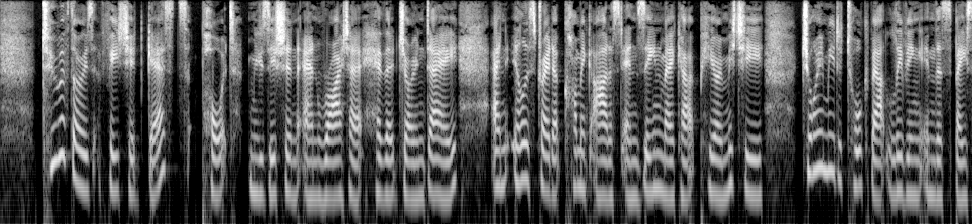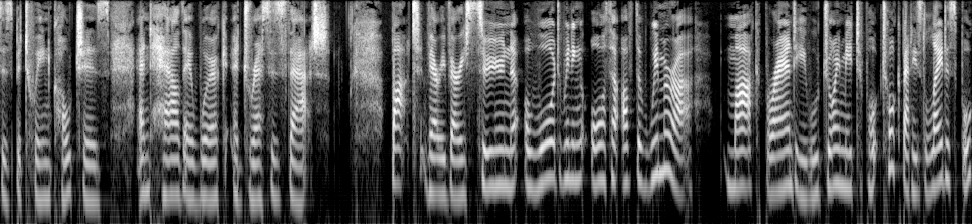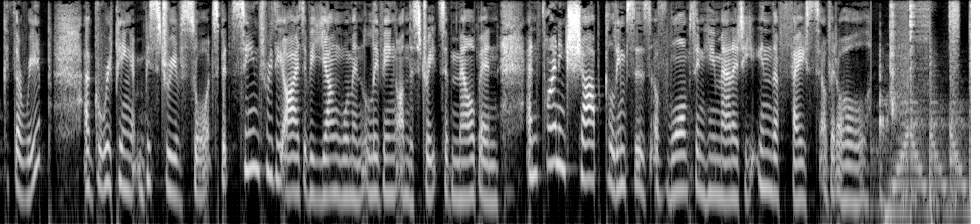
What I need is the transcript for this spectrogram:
Two of those featured guests, poet, musician, and writer Heather Joan Day, and illustrator, comic artist, and zine maker Peo Michie, join me to talk about living in the spaces between cultures and how their work addresses that. But very, very soon, award winning author of The Wimmera Mark Brandi will join me to talk about his latest book, The Rip, a gripping mystery of sorts, but seen through the eyes of a young woman living on the streets of Melbourne and finding sharp glimpses of warmth and humanity in the face of it all.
